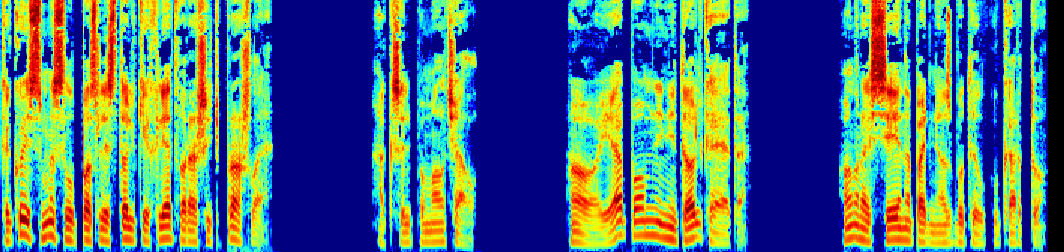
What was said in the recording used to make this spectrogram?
Какой смысл после стольких лет ворошить прошлое? Аксель помолчал. О, я помню не только это. Он рассеянно поднес бутылку к рту.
